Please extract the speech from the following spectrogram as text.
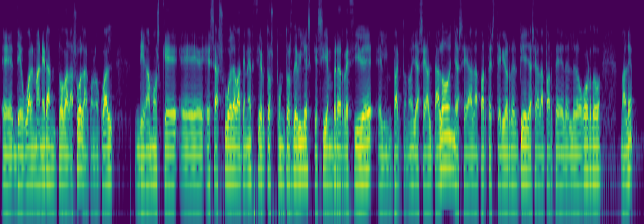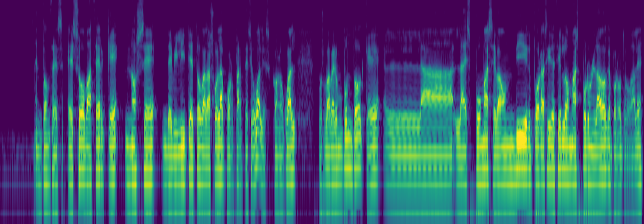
de igual manera en toda la suela. Con lo cual, digamos que esa suela va a tener ciertos puntos débiles que siempre recibe el impacto, ¿no? Ya sea el talón, ya sea la parte exterior del pie, ya sea la parte del dedo gordo, ¿vale? Entonces, eso va a hacer que no se debilite toda la suela por partes iguales, con lo cual, pues va a haber un punto que la, espuma se va a hundir, por así decirlo, más por un lado que por otro, ¿vale?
